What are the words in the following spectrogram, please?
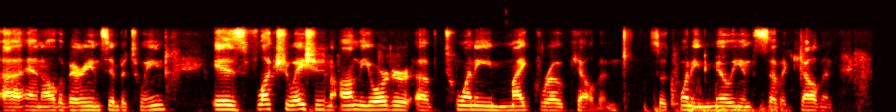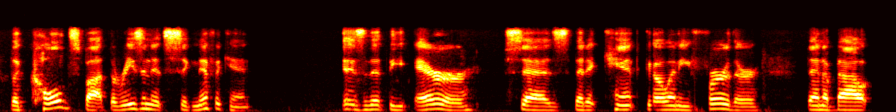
uh, and all the variance in between is fluctuation on the order of 20 microkelvin so 20 millionths of a kelvin the cold spot the reason it's significant is that the error says that it can't go any further than about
